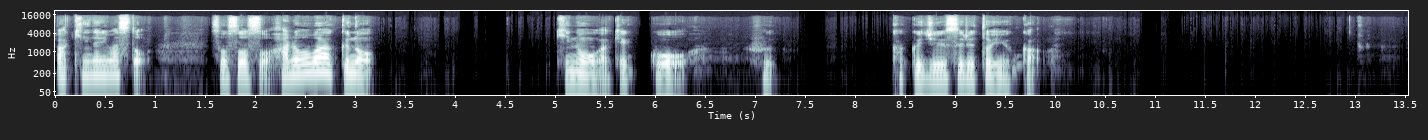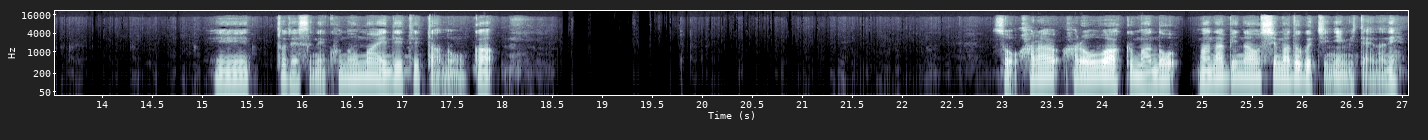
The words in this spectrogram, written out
あ、気になりますと。そうそうそう。ハローワークの機能が結構拡充するというか、えー、っとですね、この前出てたのが、そう、ハラハローワーク学び直し窓口にみたいなね。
